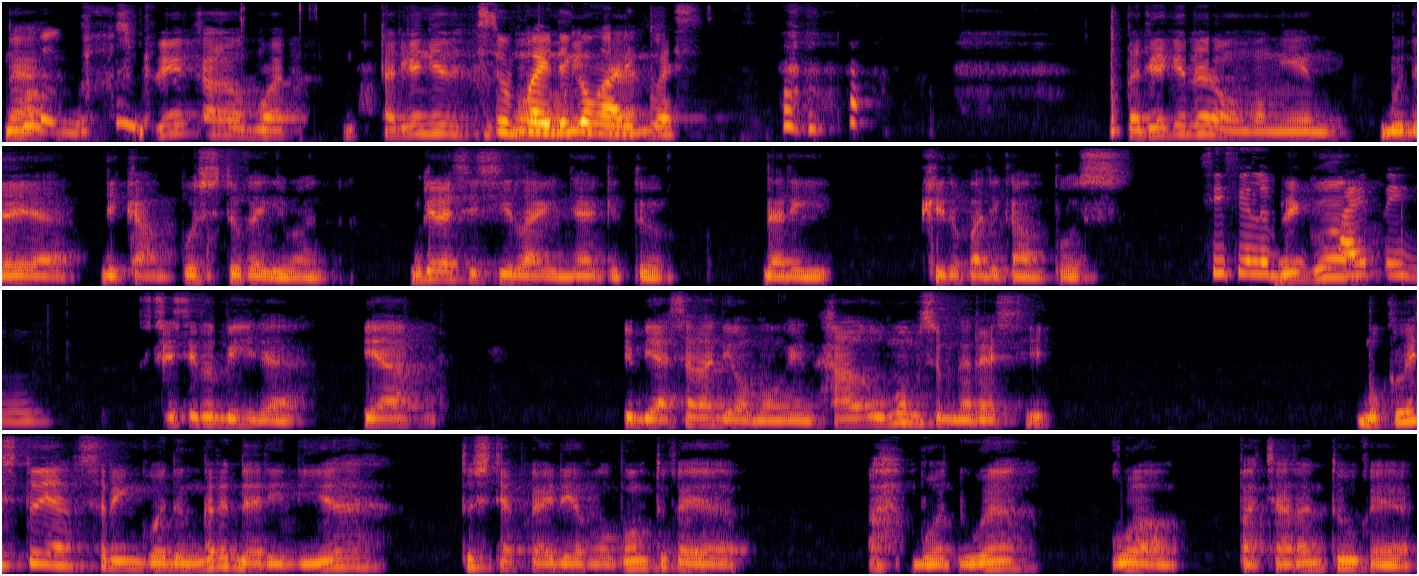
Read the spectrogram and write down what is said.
Nah, sebenarnya kalau buat tadi kan kita sumpah ini gue ngomongin gak kan, request Tadi kan kita ngomongin budaya di kampus tuh kayak gimana. Mungkin ada sisi lainnya gitu dari kehidupan di kampus. Sisi lebih Jadi gua- exciting. Sisi lebihnya, ya, ya biasalah diomongin. Hal umum sebenarnya sih. Buklis tuh yang sering gue denger dari dia, tuh setiap kali dia ngomong tuh kayak, ah buat gue, gue pacaran tuh kayak,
